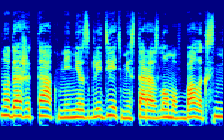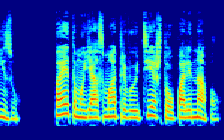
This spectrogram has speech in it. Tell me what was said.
Но даже так мне не разглядеть места разломов балок снизу, поэтому я осматриваю те, что упали на пол.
